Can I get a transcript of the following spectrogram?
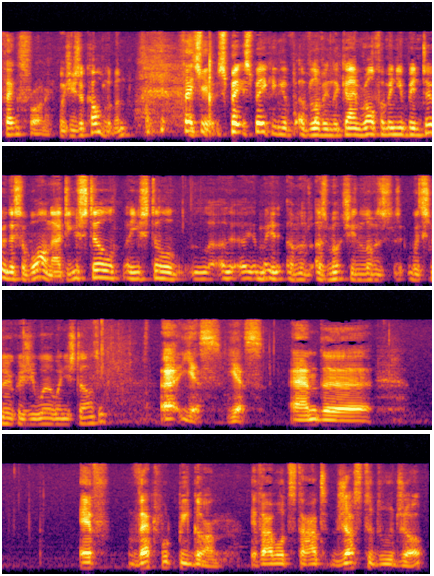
Thanks, Ronnie. which is a compliment. Thank you. Spe- speaking of, of loving the game, Rolf, I mean, you've been doing this a while now. Do you still are you still uh, as much in love as, with snooker as you were when you started? Uh, yes, yes. And uh, if that would be gone, if I would start just to do a job,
